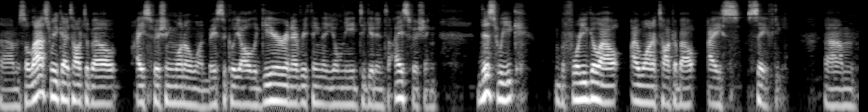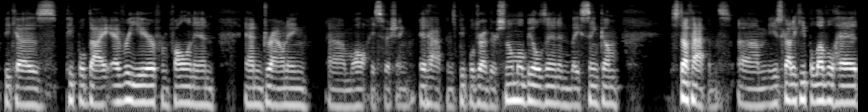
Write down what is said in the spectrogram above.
Um, so last week I talked about ice fishing 101, basically all the gear and everything that you'll need to get into ice fishing. This week, before you go out, I want to talk about ice safety um, because people die every year from falling in and drowning um, while ice fishing. It happens. People drive their snowmobiles in and they sink them stuff happens. Um, you just got to keep a level head,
